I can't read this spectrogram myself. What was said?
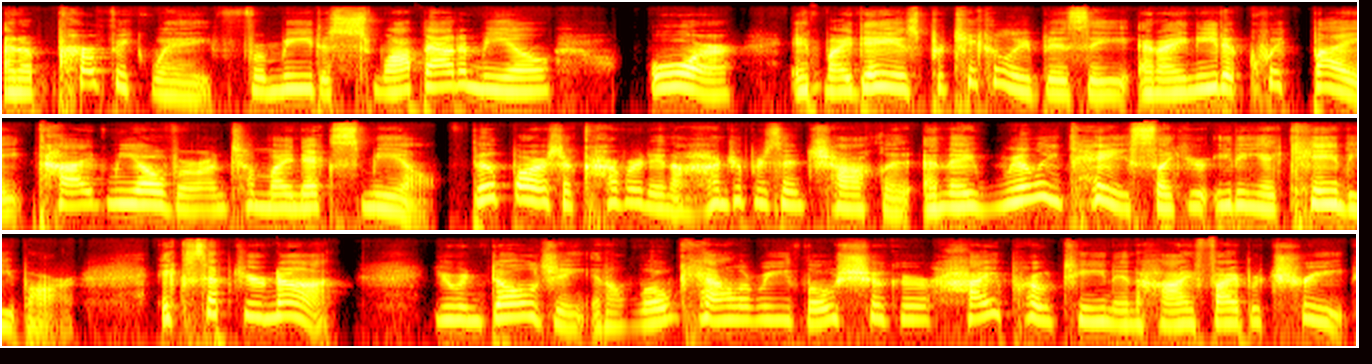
and a perfect way for me to swap out a meal or if my day is particularly busy and I need a quick bite, tide me over until my next meal. Built bars are covered in 100% chocolate and they really taste like you're eating a candy bar, except you're not. You're indulging in a low calorie, low sugar, high protein, and high fiber treat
